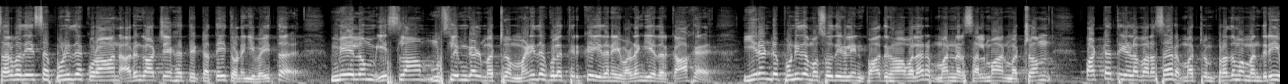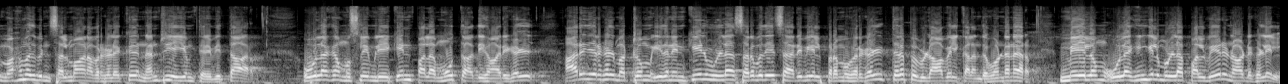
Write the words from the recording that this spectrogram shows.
சர்வதேச புனித குரான் அருங்காட்சியக திட்டத்தை தொடங்கி வைத்து மேலும் இஸ்லாம் முஸ்லிம்கள் மற்றும் மனித குலத்திற்கு இதனை வழங்கியதற்காக இரண்டு புனித மசூதிகளின் பாதுகாவலர் மன்னர் சல்மான் மற்றும் பட்டத்து இளவரசர் மற்றும் பிரதம மந்திரி முகமது பின் சல்மான் அவர்களுக்கு நன்றியையும் தெரிவித்தார். உலக முஸ்லிம் லீக்கின் பல மூத்த அதிகாரிகள் அறிஞர்கள் மற்றும் இதனின் கீழ் உள்ள சர்வதேச அறிவியல் பிரமுகர்கள் திறப்பு விழாவில் கலந்து கொண்டனர். மேலும் உலகெங்கிலும் உள்ள பல்வேறு நாடுகளில்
